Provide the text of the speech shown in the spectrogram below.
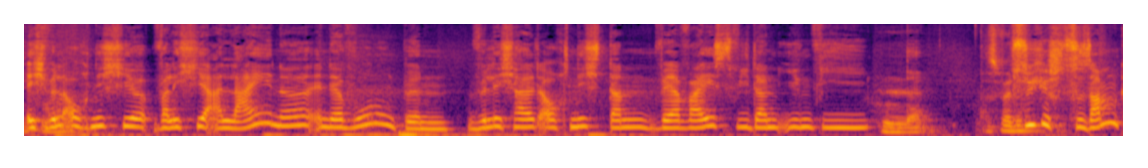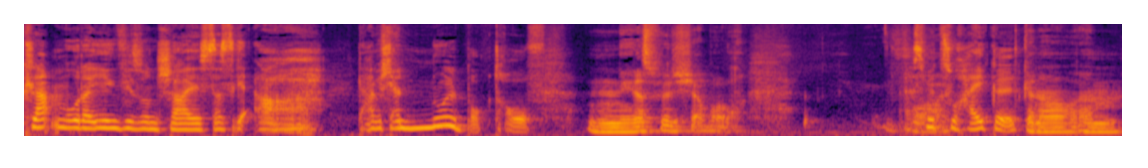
Ich will auch nicht hier, weil ich hier alleine in der Wohnung bin, will ich halt auch nicht dann, wer weiß, wie dann irgendwie Ne. Ich, psychisch zusammenklappen oder irgendwie so ein Scheiß. Das, ah, da habe ich ja null Bock drauf. nee, das würde ich aber auch. Das ist mir Boah, zu heikel. Genau. Ähm,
